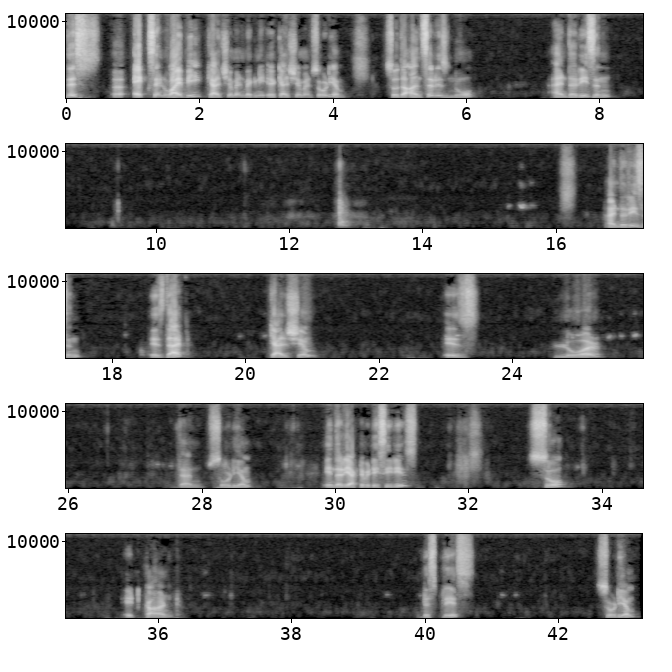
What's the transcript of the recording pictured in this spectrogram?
this uh, X and Y be calcium and magne uh, calcium and sodium? So the answer is no. And the reason and the reason is that calcium is lower than sodium in the reactivity series. So it can't displace sodium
